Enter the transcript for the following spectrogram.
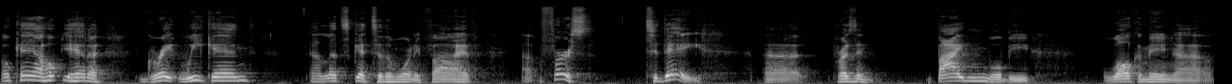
Okay, I hope you had a great weekend. Uh, let's get to the morning five. Uh, first, today, uh, President Biden will be welcoming a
